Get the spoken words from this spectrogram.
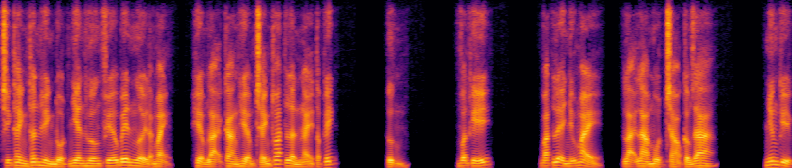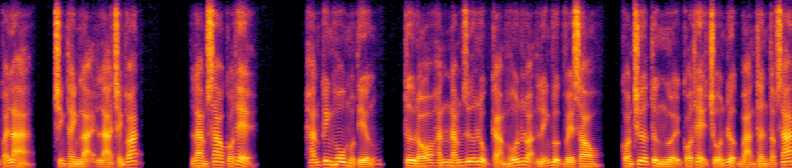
trịnh thành thân hình đột nhiên hướng phía bên người đập mạnh, hiểm lại càng hiểm tránh thoát lần này tập kích. Ừng vật khí. Bắt lệ nhũ mày, lại là một chảo cầm ra nhưng kỳ quái là trịnh thành lại là tránh thoát. Làm sao có thể? Hắn kinh hô một tiếng, từ đó hắn nắm giữ lục cảm hỗn loạn lĩnh vực về sau, còn chưa từng người có thể trốn được bản thân tập sát.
